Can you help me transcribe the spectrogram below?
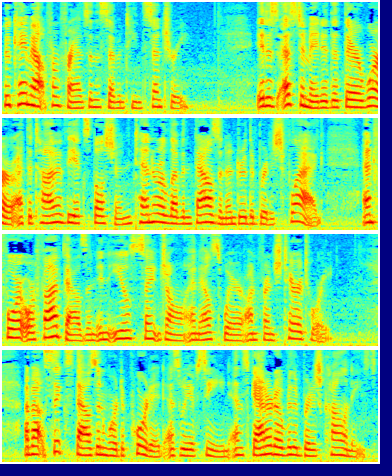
who came out from France in the seventeenth century. It is estimated that there were at the time of the expulsion ten or eleven thousand under the British flag, and four or five thousand in Ile St Jean and elsewhere on French territory. About six thousand were deported, as we have seen, and scattered over the British colonies.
